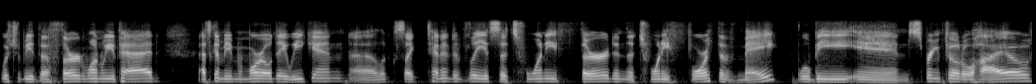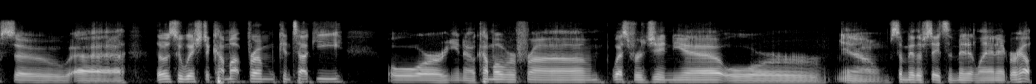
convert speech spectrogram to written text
which would be the third one we've had. That's going to be Memorial Day weekend. Uh, looks like tentatively it's the 23rd and the 24th of May. We'll be in Springfield, Ohio. So uh, those who wish to come up from Kentucky or you know come over from West Virginia or you know some of the other states in the Mid Atlantic or hell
